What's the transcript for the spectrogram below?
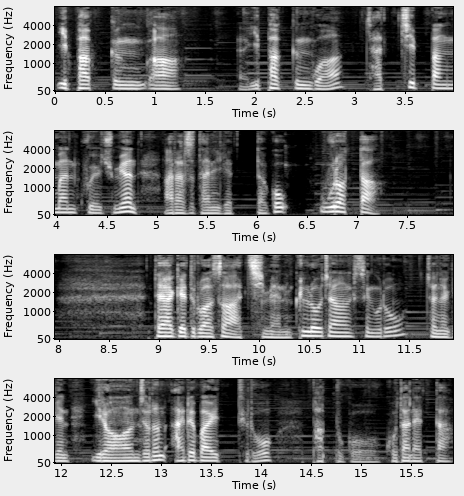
입학금과 입학금과 자취방만 구해주면 알아서 다니겠다고 울었다. 대학에 들어와서 아침엔 근로장학생으로 저녁엔 이런저런 아르바이트로 바쁘고 고단했다.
